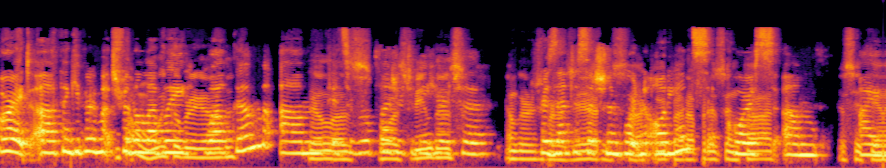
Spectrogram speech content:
All right. Uh, thank you very much for então, the lovely welcome. Um, it's a real pleasure to be here to present to such an important audience. Of course, um, I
